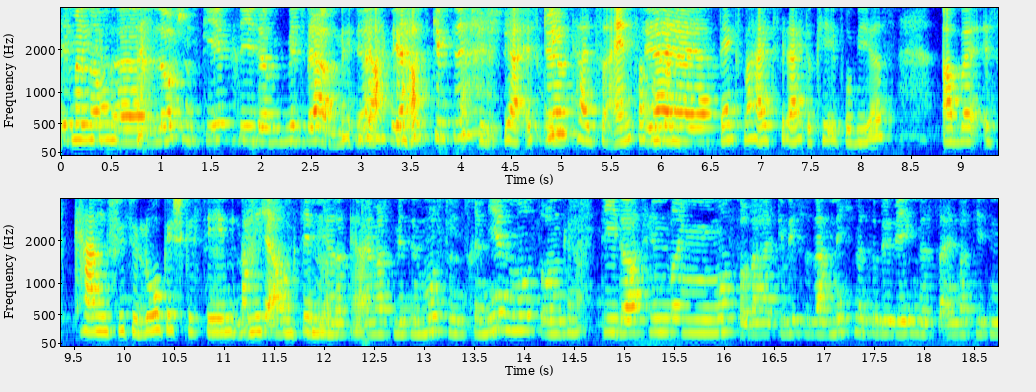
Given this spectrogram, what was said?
es immer noch äh, Lotions gibt, die damit werben. Ja, ja genau. Ja, das gibt es wirklich. Ja, es klingt ja. halt so einfach und dann denkt man halt vielleicht, okay, probier's aber es kann physiologisch gesehen Macht nicht ja auch Sinn, dass ja. du einfach mit den Muskeln trainieren musst und genau. die dorthin bringen musst oder halt gewisse Sachen nicht mehr so bewegen, dass du einfach diesen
